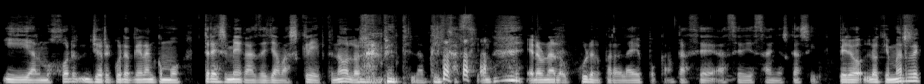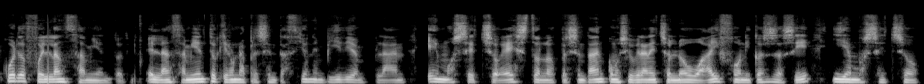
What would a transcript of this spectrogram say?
y a lo mejor yo recuerdo que eran como 3 megas de JavaScript, ¿no? Realmente la aplicación era una locura para la época, hace, hace 10 años casi. Pero lo que más recuerdo fue el lanzamiento, tío. El lanzamiento que era una presentación en vídeo en plan, hemos hecho esto, nos presentaban como si hubieran hecho el nuevo iPhone y cosas así, y hemos hecho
